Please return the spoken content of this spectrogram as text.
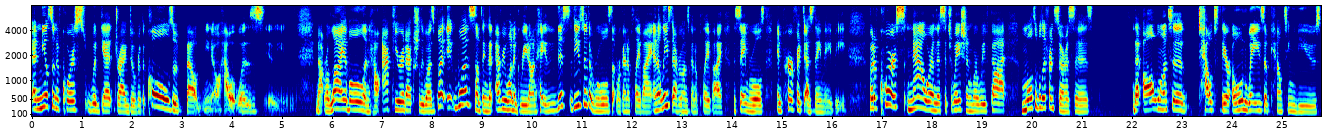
and Nielsen, of course, would get dragged over the coals about you know how it was uh, not reliable and how accurate actually was. But it was something that everyone agreed on. Hey, this these are the rules that we're going to play by, and at least everyone's going to play by the same rules, imperfect as they may be. But of course, now we're in this situation where we've got multiple different services that all want to tout their own ways of counting views.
